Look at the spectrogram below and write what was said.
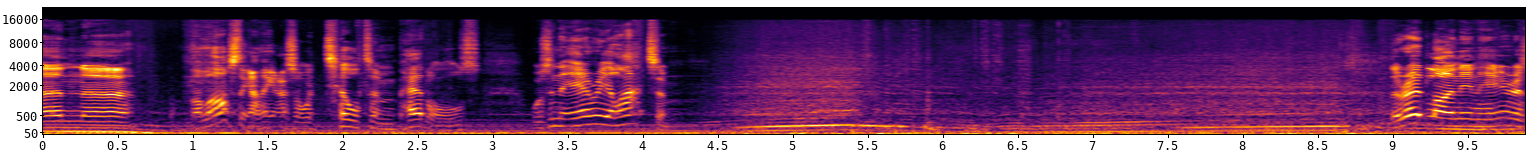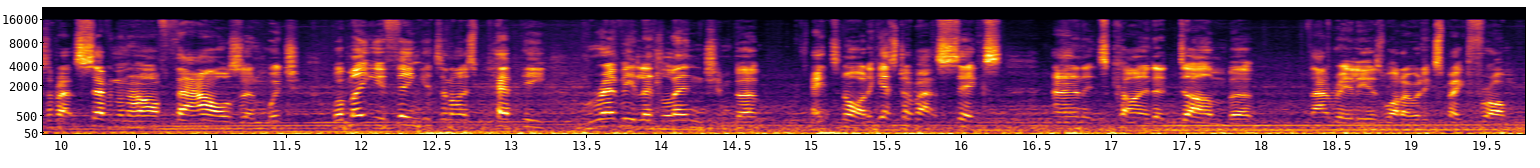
And uh, the last thing I think I saw with Tilton pedals was an Ariel Atom. The red line in here is about seven and a half thousand, which will make you think it's a nice peppy, revvy little engine, but it's not. It gets to about six and it's kind of dumb, but that really is what I would expect from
